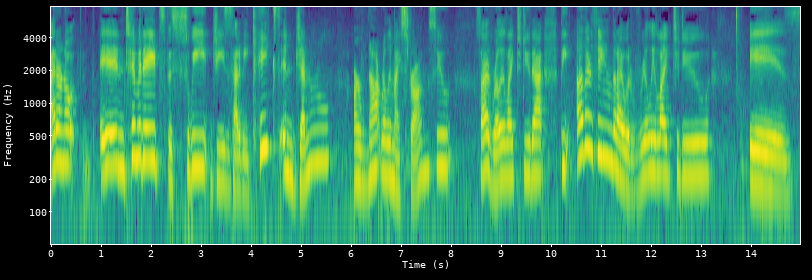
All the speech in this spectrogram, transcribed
I don't know. It intimidates the sweet Jesus out of me. Cakes in general are not really my strong suit. So I'd really like to do that. The other thing that I would really like to do is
